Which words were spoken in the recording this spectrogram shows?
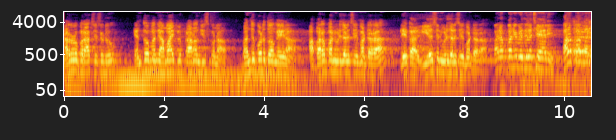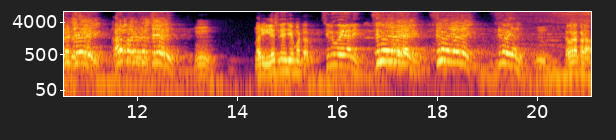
నరరూప రాక్షసుడు ఎంతో మంది అమాయకులు ప్రాణం తీసుకున్న బందిపోటు దొంగ అయిన ఆ బరబ్బాన్ని విడుదల చేయమంటారా? లేక ఈ యేసుని విడుదల చేయమంటారా? పరబ్బని విడుదల చేయాలి. విడుదల చేయాలి. విడుదల చేయాలి. మరి ఈ యేసుని ఏం చేయమంటారు? సిలువ వేయాలి. సిలువ వేయాలి. సిలువ వేయాలి. సిలువ వేయాలి. ఎవరక్కడ?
